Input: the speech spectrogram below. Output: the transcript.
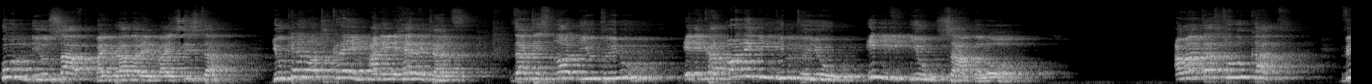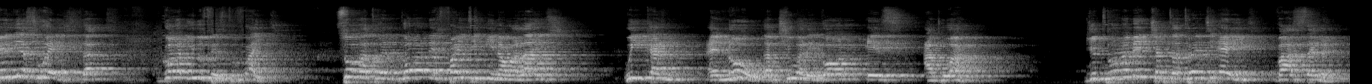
Whom do you serve, my brother and my sister? You cannot claim an inheritance that is not due to you. It can only be due to you if you serve the Lord. I want us to look at various ways that God uses to fight. So that when God is fighting in our lives, we can uh, know that surely God is at work. Deuteronomy chapter 28, verse 7.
